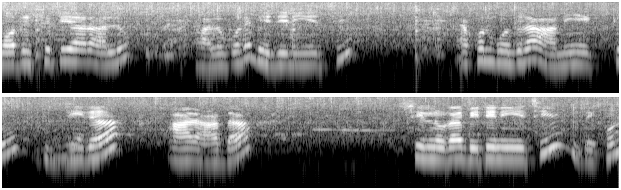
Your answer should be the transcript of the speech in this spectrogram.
মটরশুঁটি আর আলু ভালো করে ভেজে নিয়েছি। এখন বন্ধুরা আমি একটু জিরা আর আদা শিলনোড়ায় বেটে নিয়েছি। দেখুন,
